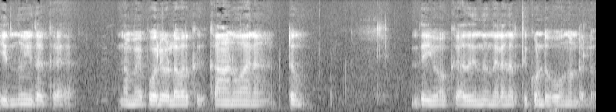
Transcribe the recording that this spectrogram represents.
ഇന്നും ഇതൊക്കെ നമ്മെ പോലെയുള്ളവർക്ക് കാണുവാനായിട്ടും ദൈവമൊക്കെ അതിൽ നിന്ന് നിലനിർത്തിക്കൊണ്ടു പോകുന്നുണ്ടല്ലോ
